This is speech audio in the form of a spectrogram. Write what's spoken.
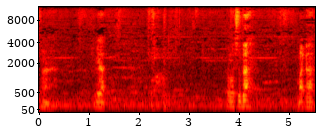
Nah, lihat. Kalau sudah, maka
